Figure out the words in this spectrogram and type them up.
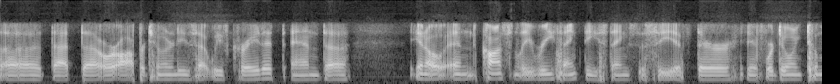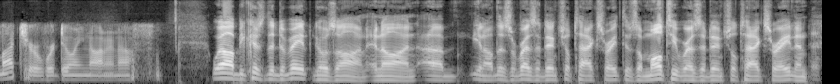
uh, that uh, or opportunities that we've created, and uh, you know, and constantly rethink these things to see if they're if we're doing too much or we're doing not enough. Well, because the debate goes on and on. Um, you know, there's a residential tax rate, there's a multi-residential tax rate, and right.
